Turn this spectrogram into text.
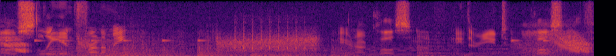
mostly in front of me. You're not close enough. Neither you two are close enough.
